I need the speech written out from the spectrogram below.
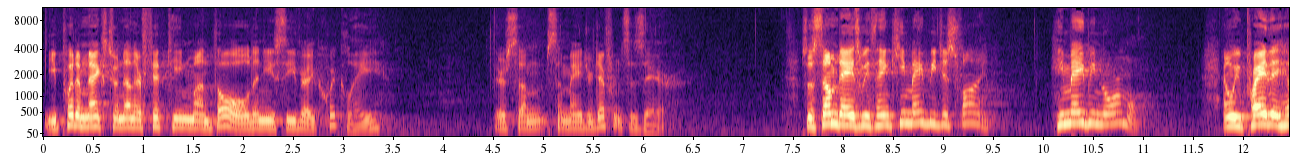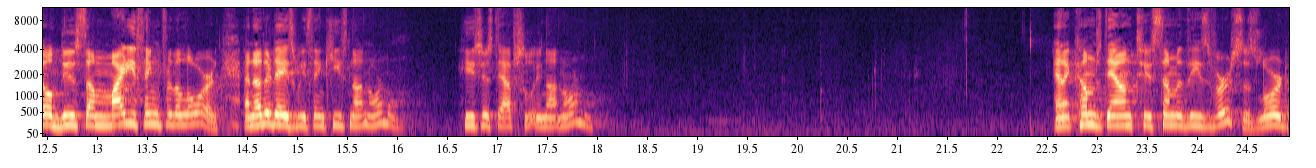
you put him next to another 15 month old, and you see very quickly there's some, some major differences there. So some days we think he may be just fine, he may be normal. And we pray that he'll do some mighty thing for the Lord. And other days we think he's not normal. He's just absolutely not normal. And it comes down to some of these verses Lord,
